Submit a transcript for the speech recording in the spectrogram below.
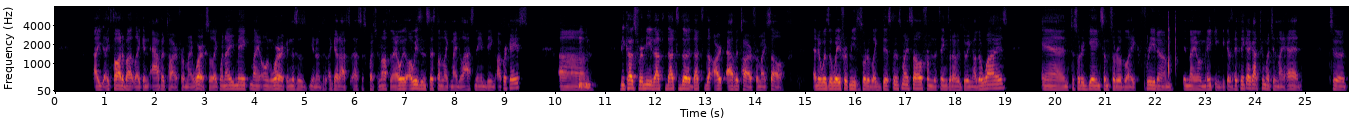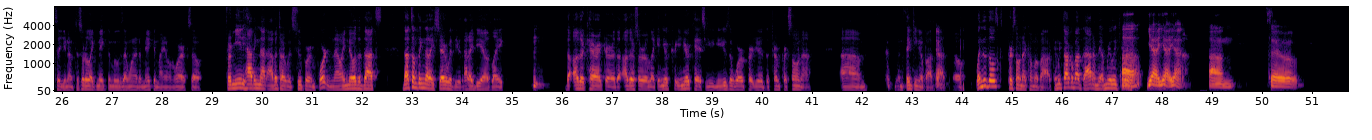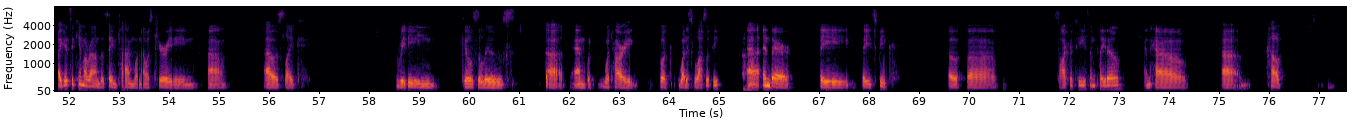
I, I, thought about like an avatar for my work. So like when I make my own work, and this is you know I get asked, asked this question often. I always always insist on like my last name being uppercase, um, mm-hmm. because for me that's that's the that's the art avatar for myself, and it was a way for me to sort of like distance myself from the things that I was doing otherwise, and to sort of gain some sort of like freedom in my own making because I think I got too much in my head to to you know to sort of like make the moves I wanted to make in my own work. So for me having that avatar was super important now i know that that's that's something that i share with you that idea of like mm-hmm. the other character the other sort of like in your in your case you, you use the word per, the term persona um, when thinking about yeah. that so when did those persona come about? Can we talk about that? I mean i'm really curious. Uh, yeah yeah yeah. Um, so i guess it came around the same time when i was curating uh, i was like reading Gilles Deleuze uh, and Guattari book, What is Philosophy? Uh-huh. Uh, in there, they they speak of uh, Socrates and Plato and how um, how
